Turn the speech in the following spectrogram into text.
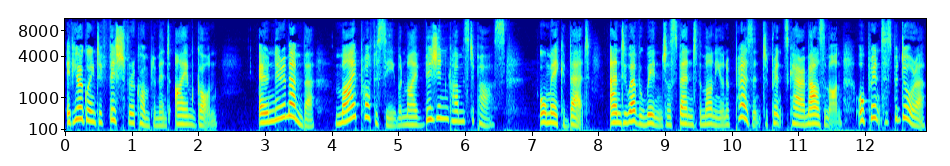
if you are going to fish for a compliment, I am gone. Only remember my prophecy when my vision comes to pass, or make a bet, and whoever wins shall spend the money on a present to Prince Camaralzaman, or Princess Badoura,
